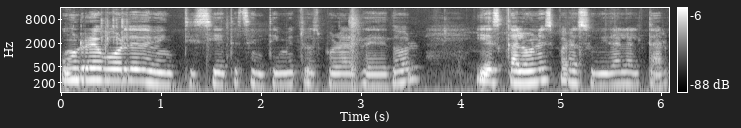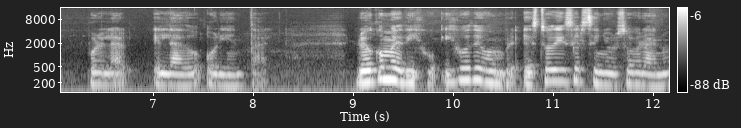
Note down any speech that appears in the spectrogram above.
un reborde de 27 centímetros por alrededor y escalones para subir al altar por el, lado oriental. Luego me dijo, Hijo de hombre, esto dice el Señor soberano,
